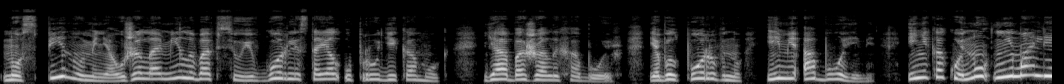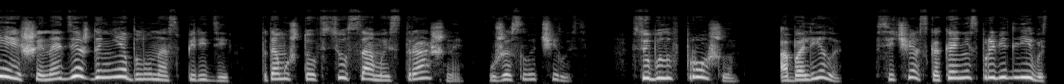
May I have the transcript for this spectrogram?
но спину у меня уже ломило вовсю, и в горле стоял упругий комок. Я обожал их обоих. Я был поровну ими обоими. И никакой, ну, ни малейшей надежды не было у нас впереди — потому что все самое страшное уже случилось. Все было в прошлом, а болело сейчас. Какая несправедливость!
